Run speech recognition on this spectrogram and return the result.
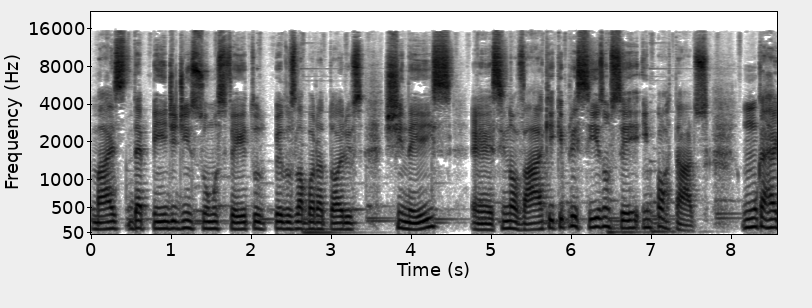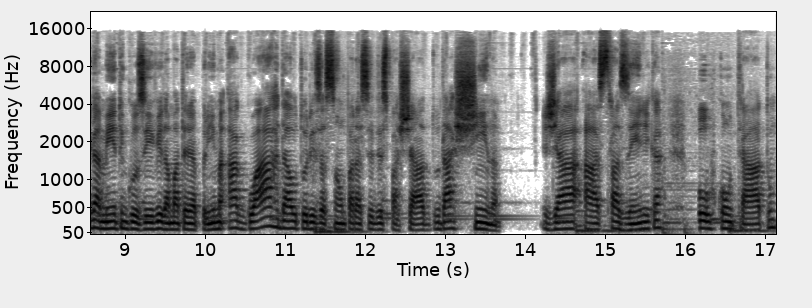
mas depende de insumos feitos pelos laboratórios chinês, é, Sinovac, que precisam ser importados. Um carregamento, inclusive, da matéria-prima aguarda autorização para ser despachado da China. Já a AstraZeneca, por contrato,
